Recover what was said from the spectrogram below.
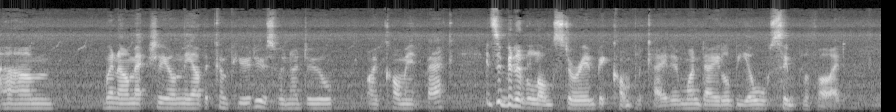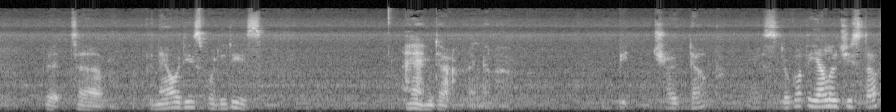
Um, when I'm actually on the other computers, when I do, I comment back. It's a bit of a long story and a bit complicated, and one day it'll be all simplified. But um, for now, it is what it is. And uh, I'm gonna bit choked up. Yeah, still got the allergy stuff.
